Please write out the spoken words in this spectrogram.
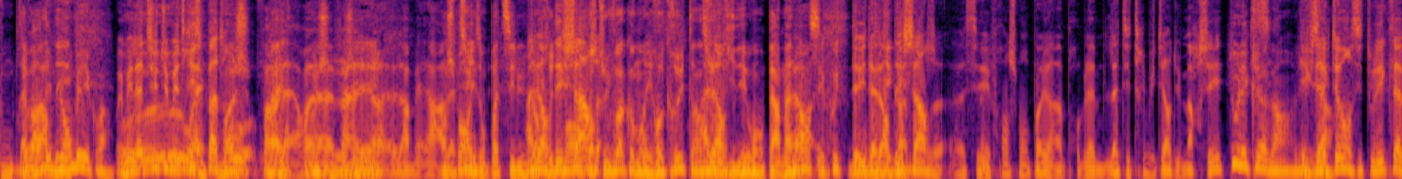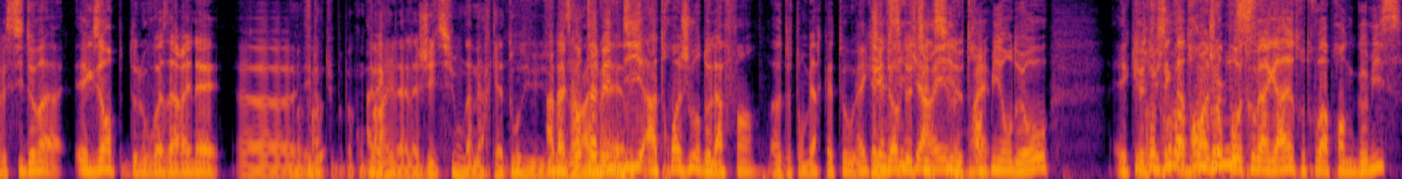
vont prévoir D'avoir des plans B, quoi. Oui, mais là-dessus, tu maîtrises ouais. pas trop. je- Enfin, ouais, là, moi, je- alors, Franchement, ils ont pas de cellule de recrutement. décharge- Quand tu vois comment ils recrutent hein, à sur leur- vidéo en permanence. Alors, écoute, David, à leur décharge, c'est franchement pas un problème. Là, tu es tributaire du marché. Tous les clubs, hein, Exactement, c'est tous les clubs. Si demain, exemple de nos voisins rennais. Euh, Enfin, de- tu peux pas comparer avec- la, la gestion d'un mercato du. Ah bah quand Mendy avec- à trois jours de la fin euh, de ton mercato et Avec qu'il y a une offre de Chelsea arrive, de 30 ouais. millions d'euros et Tu que te tu sais que t'as trois prendre jours pour Gomis. retrouver un gardien, tu te retrouves à prendre Gomis.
